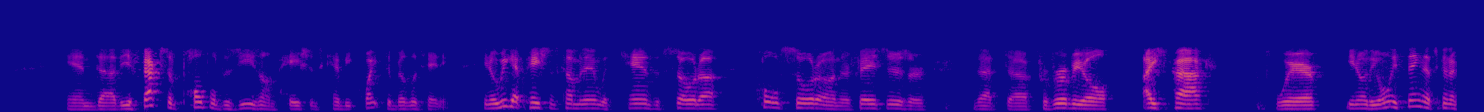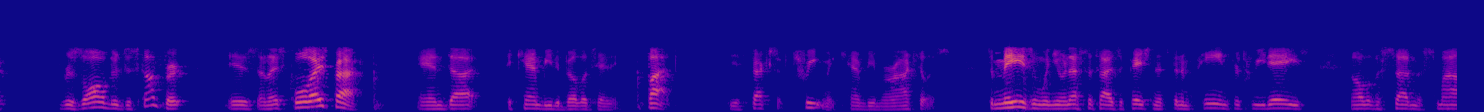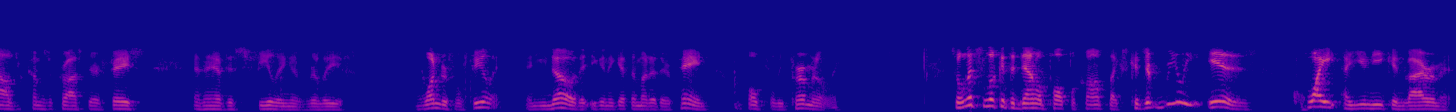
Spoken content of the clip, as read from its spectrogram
And uh, the effects of pulpal disease on patients can be quite debilitating. You know, we get patients coming in with cans of soda, cold soda on their faces, or that uh, proverbial ice pack where, you know, the only thing that's going to resolve their discomfort is a nice cold ice pack. And uh, it can be debilitating. But the effects of treatment can be miraculous. It's amazing when you anesthetize a patient that's been in pain for three days, and all of a sudden a smile comes across their face, and they have this feeling of relief. Wonderful feeling. And you know that you're going to get them out of their pain, hopefully permanently. So let's look at the dental pulpal complex because it really is quite a unique environment.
